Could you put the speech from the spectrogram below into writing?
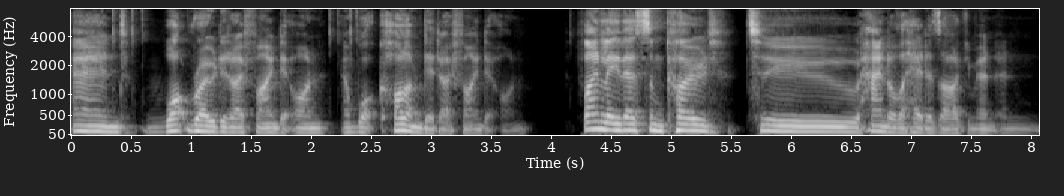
and what row did I find it on and what column did I find it on. Finally, there's some code to handle the headers argument and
